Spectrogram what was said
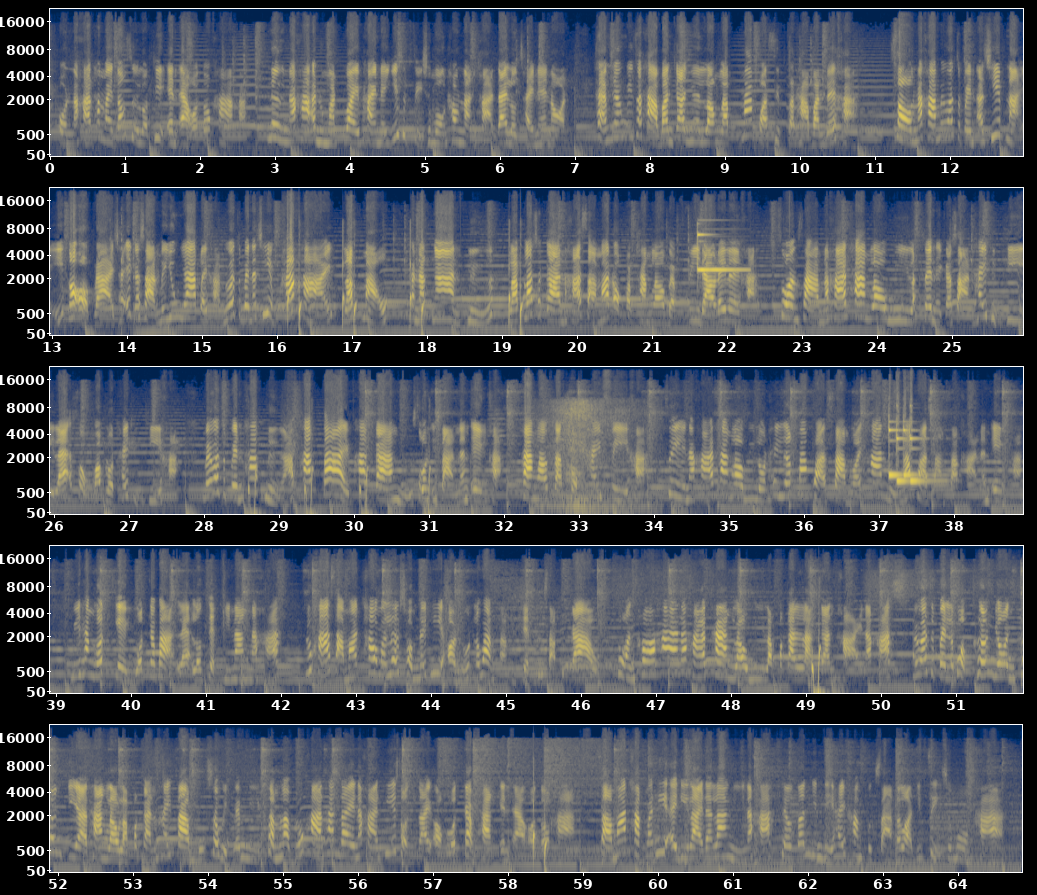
ตุผลนะคะทำไมต้องซื้อรถที่ NL Auto Car ค่ะ 1. นะคะ อนุมัติไวภายใน 24 ชั่วโมงเท่านั้นค่ะ ได้รถใช้แน่นอน แถมยังมีสถาบันการเงินรองรับมากกว่า 10 สถาบันด้วยค่ะ 2. นะคะ ไม่ว่าจะเป็นอาชีพไหนก็ออกได้ ใช้เอกสารไม่ยุ่งยากเลยค่ะ ไม่ว่าจะเป็นอาชีพค้าขาย รับเหมา พนักงาน หรือรับราชการนะคะ สามารถออกกับทางเราแบบฟรีดาวได้เลยค่ะ ส่วน 3 นะคะ ทางเรามีเซ็นเอกสารให้ถึงที่ และส่งมอบรถให้ถึงที่ค่ะ ไม่ว่าจะเป็นภาคเหนือ ภาคใต้ ภาคกลาง หรือโซนอีสานนั่นเองค่ะ ทางเราจัดส่งให้ฟรีค่ะ 4 นะคะ ทางเรามีรถให้เลือกมากกว่า 300 คัน หรือมากกว่า 3 สาขานั่นเองค่ะ มีทั้งรถเก่ง รถกระบะ และรถ 7 ที่นั่งนะคะ ลูกค้าสามารถเข้ามาเลือกชมได้ที่อ่อนนุชระหว่าง 37 หรือ 39 ส่วนข้อ 5 นะคะ ทางเรามีรับประกันหลังการขายนะคะ เครื่องยนต์เครื่องเกียร์ทางเรารับประกันให้ตามบุ๊กสวิตเล่มนี้สำหรับลูกค้าท่านใดนะคะ ที่สนใจออกรถกับทาง NL Auto Car สามารถทักมาที่ ID Line ด้านล่างนี้นะคะเซลตันยินดีให้คำปรึกษาตลอด 24 ชั่วโมงค่ะ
